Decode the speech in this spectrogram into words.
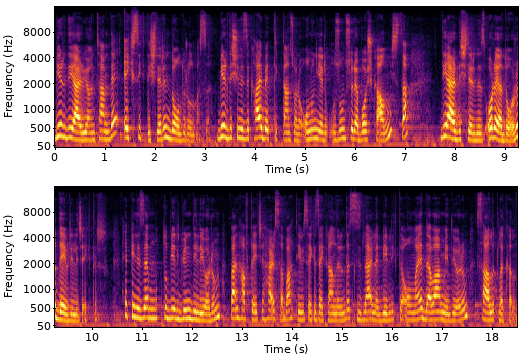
Bir diğer yöntem de eksik dişlerin doldurulması. Bir dişinizi kaybettikten sonra onun yeri uzun süre boş kalmışsa diğer dişleriniz oraya doğru devrilecektir. Hepinize mutlu bir gün diliyorum. Ben hafta içi her sabah TV8 ekranlarında sizlerle birlikte olmaya devam ediyorum. Sağlıkla kalın.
